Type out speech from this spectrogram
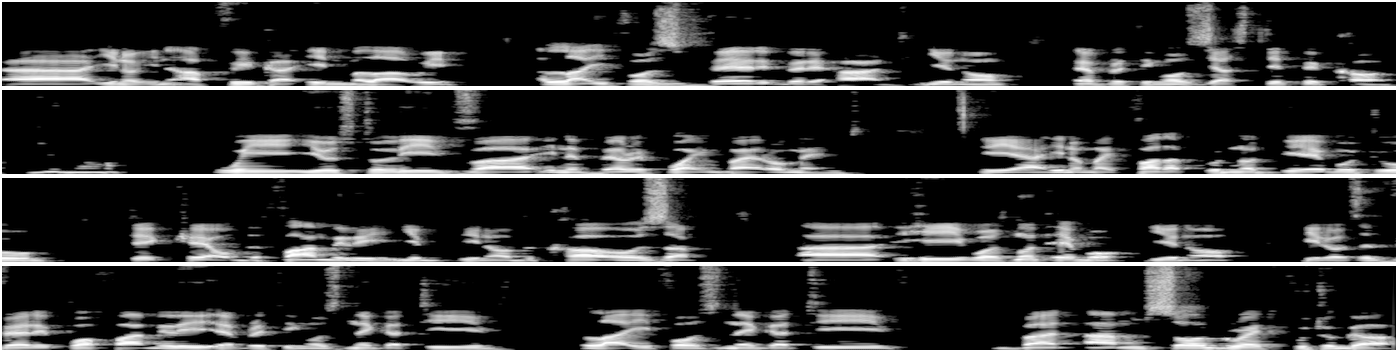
uh, you know, in Africa, in Malawi. Life was very, very hard, you know. Everything was just difficult, you know. We used to live uh, in a very poor environment. Yeah, you know, my father could not be able to take care of the family, you, you know, because uh, he was not able, you know. It was a very poor family. Everything was negative life was negative. But I'm so grateful to God.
